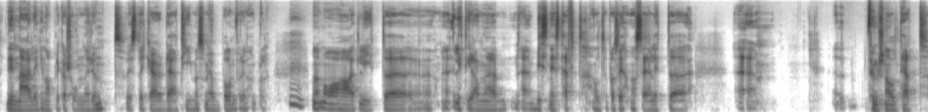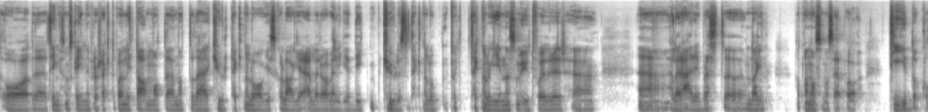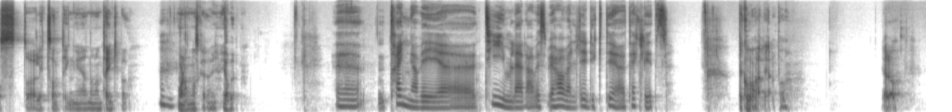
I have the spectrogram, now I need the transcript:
de nærliggende applikasjonene rundt, hvis det ikke er det teamet som jobber på dem, f.eks. Men det må ha et lite, lite grann eh, business-teft, holdt på å si, og se litt eh, eh, funksjonalitet og det, ting som skal inn i prosjektet på en litt annen måte enn at det er kult teknologisk å lage, eller å velge de kuleste teknolog teknologiene som utfordrer eh, eh, eller er i blest eh, om dagen. At man også må se på tid og kost og litt sånne ting når man tenker på hvordan man skal jobbe. Eh, trenger vi eh, teamleder hvis vi har veldig dyktige tech-leads? Det kommer veldig an på. Ja da.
